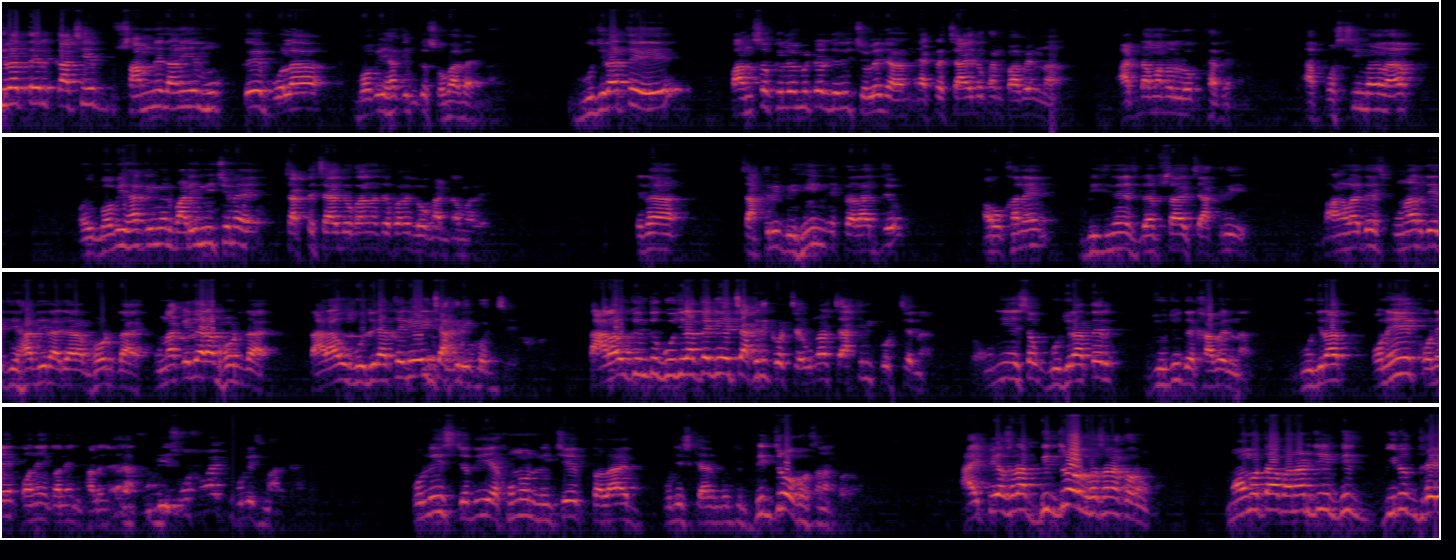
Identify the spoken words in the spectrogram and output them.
গুজরাতের কাছে সামনে দাঁড়িয়ে মুখে বলা ববি হাকিমকে শোভা দেয় না। গুজরাতে পাঁচশো কিলোমিটার যদি চলে যান, একটা চায় দোকান পাবেন না, আড্ডা মারার লোক থাকে না। আর পশ্চিমবাংলা ওই ববি হাকিমের বাড়ির নিচে চারটে চায় দোকান আছে, ওখানে লোক আড্ডা মারে। এটা চাকরিবিহীন একটা রাজ্য, আর ওখানে বিজনেস ব্যবসায়, চাকরি বাংলাদেশ ওনার যে জিহাদিরা যারা ভোট দেয় ওনাকে যারা ভোট দেয় তারাও গুজরাটে গিয়েই চাকরি করছে। তারাও কিন্তু গুজরাটে গিয়ে চাকরি করছে ওনার চাকরি করছে না। উনি এসব গুজরাটের জুজু দেখাবেন না। গুজরাট অনেক অনেক অনেক অনেক ভালো জায়গা। পুলিশ মার খাবে পুলিশ যদি এখনও নিচে তলায় পুলিশকে আমি বলছি বিদ্রোহ ঘোষণা করো। আইপিএসরা বিদ্রোহ ঘোষণা করুন। মমতা ব্যানার্জি বিরুদ্ধে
